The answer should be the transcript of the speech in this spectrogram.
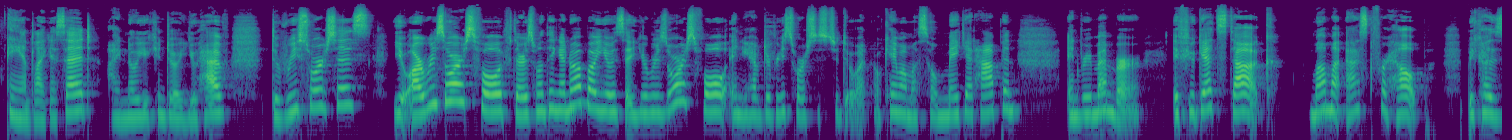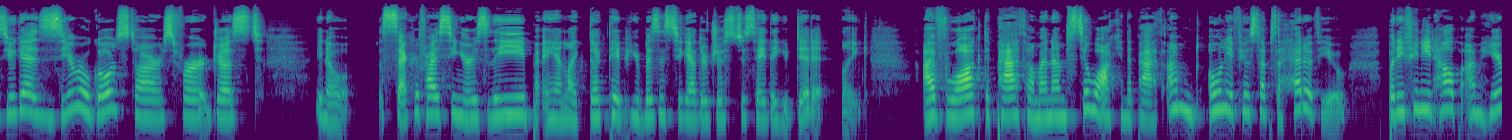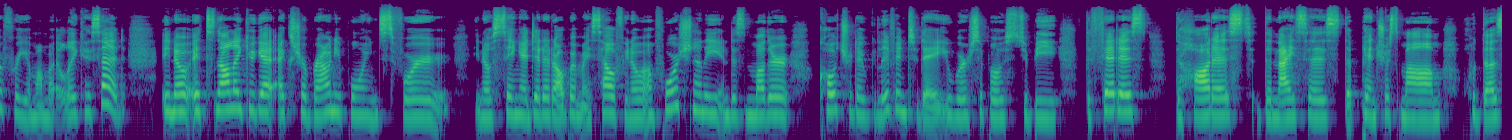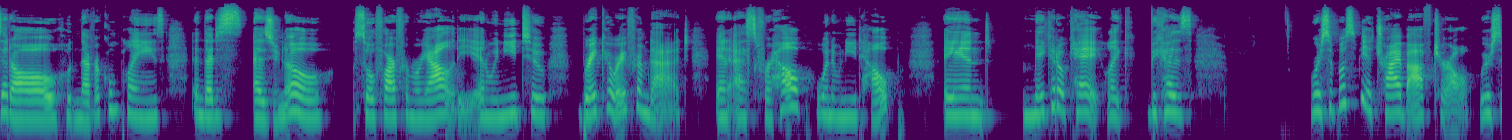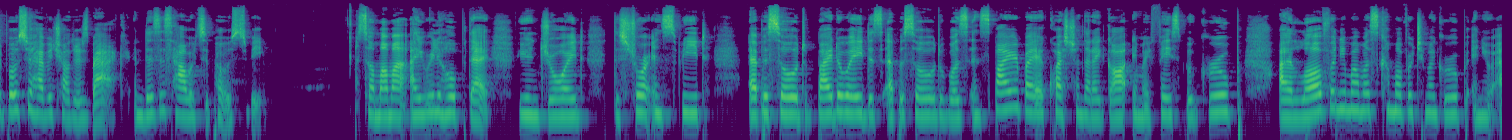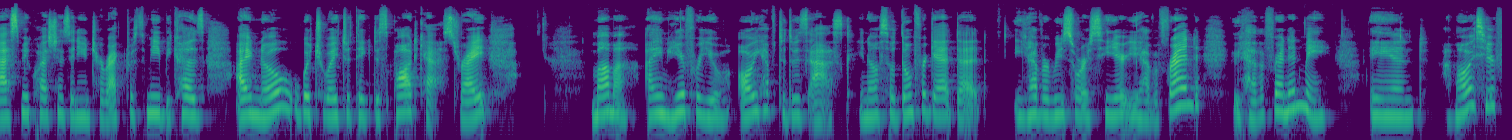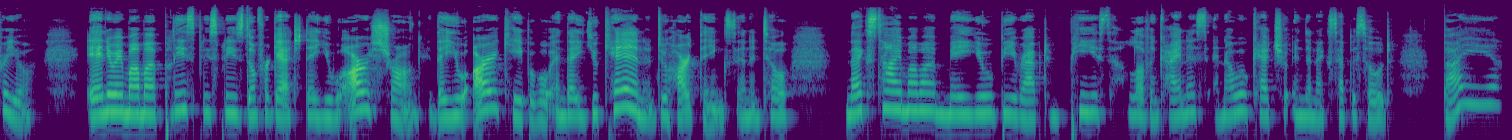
And like I said, I know you can do it. You have the resources. You are resourceful. If there's one thing I know about you is that you're resourceful and you have the resources to do it. Okay, mama. So make it happen. And remember, if you get stuck, mama, ask for help because you get zero gold stars for just you know, sacrificing your sleep and like duct taping your business together just to say that you did it. Like, I've walked the path home and I'm still walking the path. I'm only a few steps ahead of you. But if you need help, I'm here for you, mama. Like I said, you know, it's not like you get extra brownie points for, you know, saying I did it all by myself. You know, unfortunately, in this mother culture that we live in today, we're supposed to be the fittest, the hottest, the nicest, the Pinterest mom who does it all, who never complains. And that is, as you know, so far from reality and we need to break away from that and ask for help when we need help and make it okay like because we're supposed to be a tribe after all we're supposed to have each other's back and this is how it's supposed to be so, Mama, I really hope that you enjoyed this short and sweet episode. By the way, this episode was inspired by a question that I got in my Facebook group. I love when you mamas come over to my group and you ask me questions and you interact with me because I know which way to take this podcast, right? Mama, I am here for you. All you have to do is ask, you know? So don't forget that you have a resource here. You have a friend, you have a friend in me, and I'm always here for you. Anyway, mama, please, please, please don't forget that you are strong, that you are capable, and that you can do hard things. And until Next time, Mama, may you be wrapped in peace, love, and kindness, and I will catch you in the next episode. Bye.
